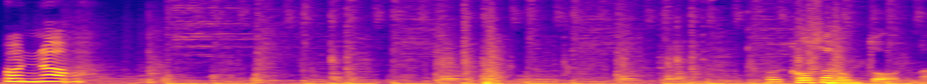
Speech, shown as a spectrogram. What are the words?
Oh no! Qualcosa non torna.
